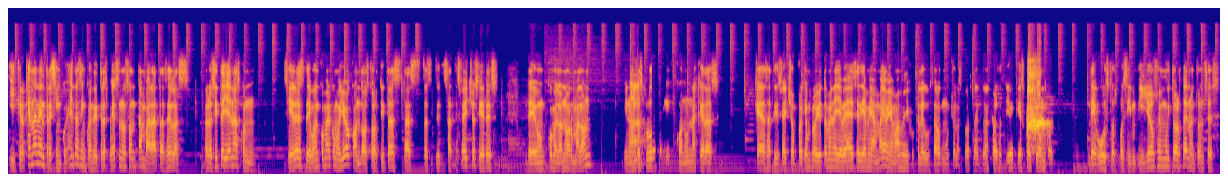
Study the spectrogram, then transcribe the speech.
y, creo que andan entre 50 y 53 pesos, no son tan baratas, ¿eh? Las, pero sí te llenas con, si eres de buen comer como yo, con dos tortitas estás, satisfecho. Si eres de un comelón normalón y no andas crudo, con una quedas, quedas satisfecho. Por ejemplo, yo también le llevé ese día a mi mamá y a mi mamá me dijo que le gustaron mucho las tortas. Entonces, por eso digo que es cuestión de, gustos. Pues y, yo soy muy torteno, entonces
